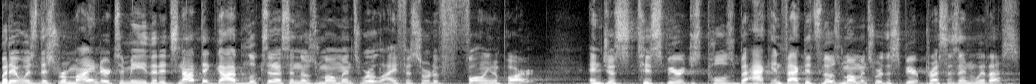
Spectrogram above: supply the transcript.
But it was this reminder to me that it's not that God looks at us in those moments where life is sort of falling apart and just his spirit just pulls back. In fact, it's those moments where the spirit presses in with us.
